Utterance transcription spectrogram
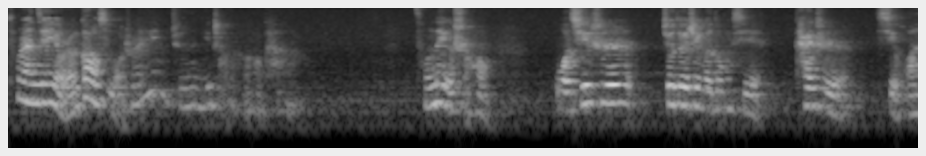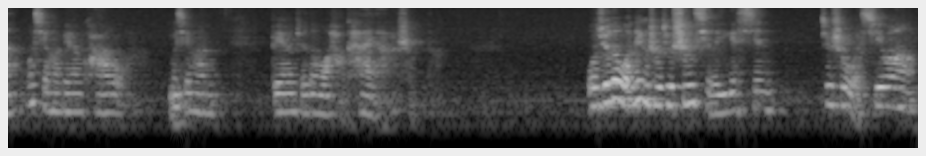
突然间有人告诉我说：“哎，我觉得你长得很好看啊。”从那个时候，我其实就对这个东西开始喜欢。我喜欢别人夸我，我喜欢别人觉得我好看呀什么的。我觉得我那个时候就升起了一个心，就是我希望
